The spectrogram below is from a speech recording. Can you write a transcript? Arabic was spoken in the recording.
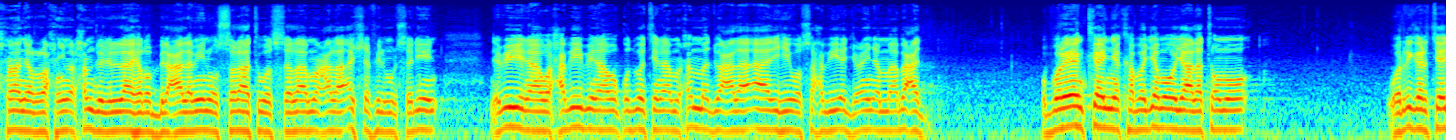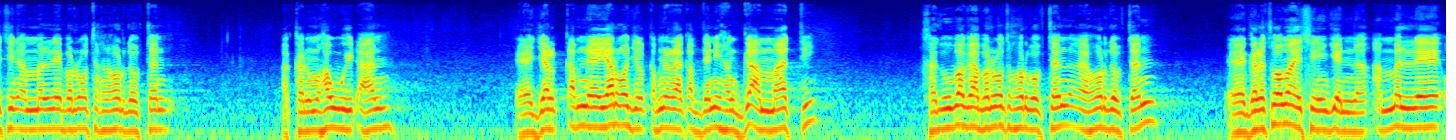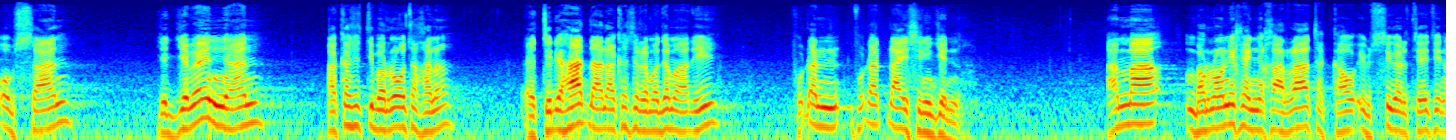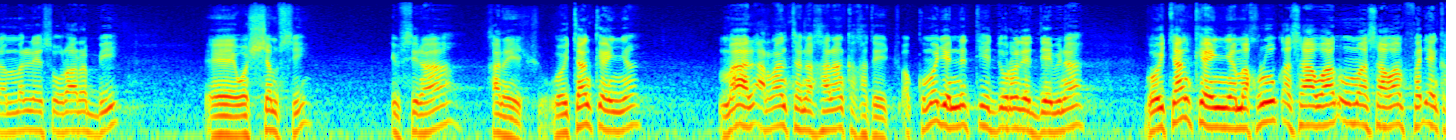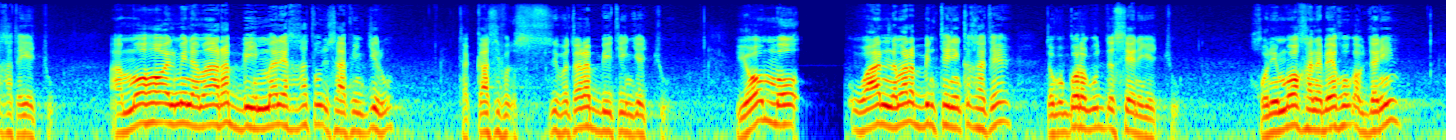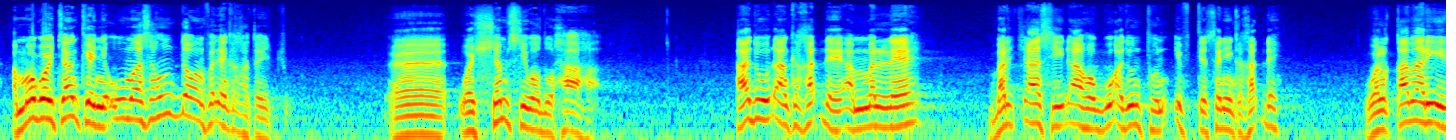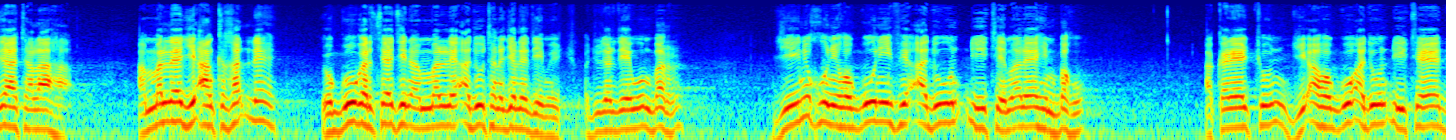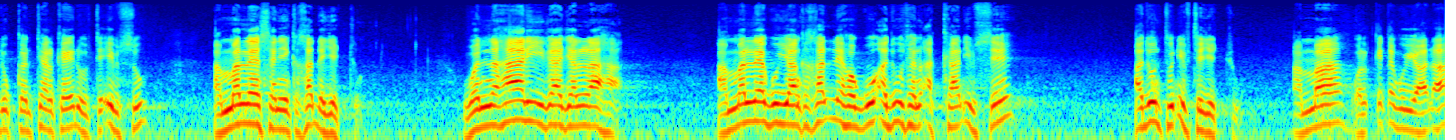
الرحمن الرحيم. الحمد لله رب العالمين والصلاة والسلام على أشرف المرسلين نبينا وحبيبنا وقدوتنا محمد وعلى آله وصحبه أجمعين. أما بعد وبرين كين كبجم وجالتهم والرقرتين أما اللي بروتك نهور دوبتن أكن مهوي الآن إيه، جل قمنا يرو لا قبدني هنقا أماتي خذوا بقى بروتك هور دوبتن قالتوما يسين جنة. أما اللي أبسان ججبين أكست برنوتا خنا اتلهات لا كسر رمضان هذه فلان فلان لا يسين جنة أما بروني خين خارات كاو إبسيغر تيتين أما اللي سورة ربي والشمس إبسنا خنا يشو ويتان كينيا مال أرانتنا خنان كختيشو أكما جنتي الدورة الديبنا قويتان كينيا مخلوق ساوان وما ساوان فدين كختيجو أما هو علمنا ما ربي ملك خطو إسافين جيرو تكاسف صفة ربي تنججو يوم وان ما ربي تنين كخته تقول قد السين ججو خوني مو خنا بيخو قبدني أما قويتان كينيا وما ساوان دوان فدين كختيجو أه والشمس وضحاها. أدو الآن كخده أما اللي برجع سيدا هو أدون تون إفتسنين كخده. والقمر إذا تلاها. أما اللي يجي أن كخده يقو قرتيتين أما اللي أدو تنجل ديميش أدو در ديمون بر. جيني خوني هقوني في أدون ديتي ملاهم بهو. أكريتشون جاء هقو أدون ديتي دكنتي الكيد وتئبسو أما اللي سنين كخده جتشو والنهار إذا جلاها. أما اللي قويان كخده هقو أدو تن أكان إبسي. aduun ifte jechu amma walqixa guyyaadha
